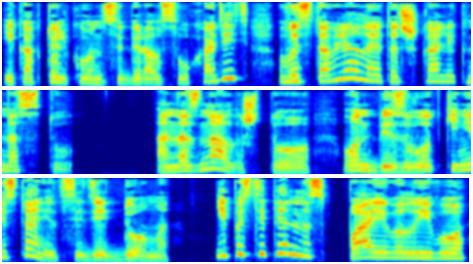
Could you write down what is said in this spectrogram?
и как только он собирался уходить, выставляла этот шкалик на стол. Она знала, что он без водки не станет сидеть дома, и постепенно спаивала его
